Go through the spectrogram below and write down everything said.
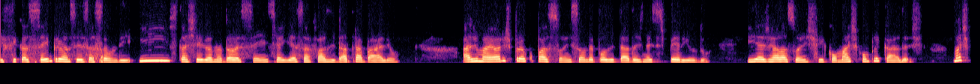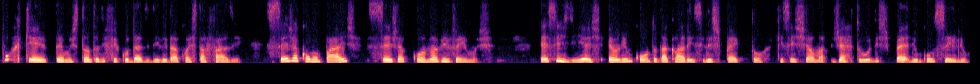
E fica sempre uma sensação de, ih, está chegando a adolescência e essa fase dá trabalho. As maiores preocupações são depositadas nesse período e as relações ficam mais complicadas. Mas por que temos tanta dificuldade de lidar com esta fase? Seja como pais, seja quando a vivemos. Esses dias eu li um conto da Clarice Lispector que se chama Gertrudes Pede um Conselho.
